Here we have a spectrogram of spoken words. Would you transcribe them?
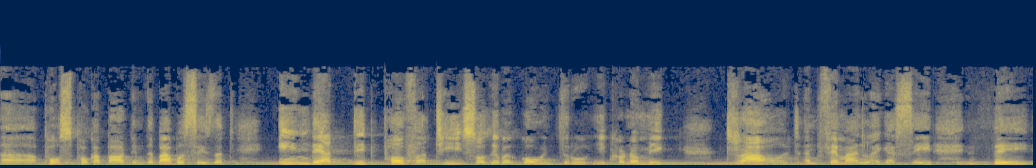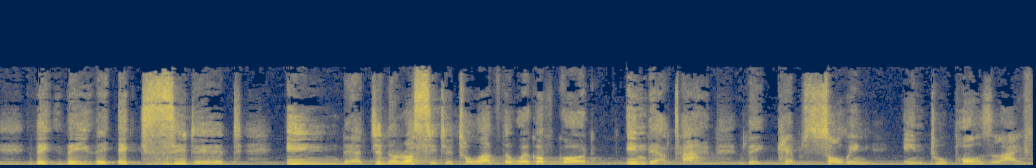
uh, Paul spoke about them. The Bible says that in their deep poverty, so they were going through economic drought and famine, like I said, they, they, they, they exceeded in their generosity towards the work of God in their time. They kept sowing into Paul's life.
